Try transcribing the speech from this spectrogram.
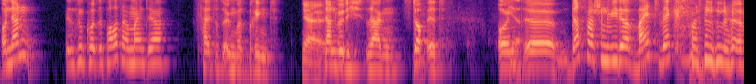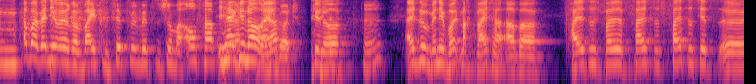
Und dann ist eine kurze Pause, dann meint er, falls es irgendwas bringt, Ja, dann würde ich sagen, stop it. Und äh, das war schon wieder weit weg von. Ähm, Aber wenn ihr eure weißen Zipfelmützen schon mal aufhabt, ja, genau. mein ja. Gott. Genau. Also, wenn ihr wollt, macht weiter. Aber falls es, fall- falls es, falls es jetzt. Äh,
